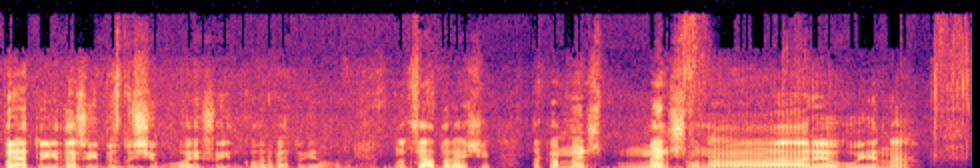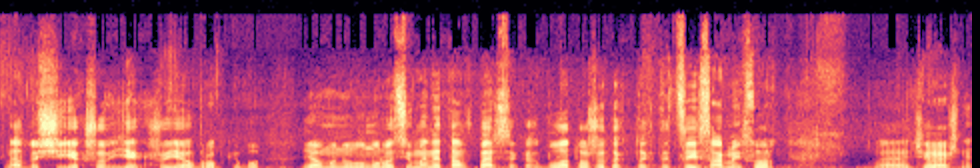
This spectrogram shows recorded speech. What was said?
пере, то її навіть і без дощів буває, що інколи рве ту ягоду. Ну ця, до речі, така менш, менш вона реагує на, на дощі, якщо, якщо є обробки. Бо я в минулому році в мене там в персиках була теж так, так, так, цей самий сорт е, черешня.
